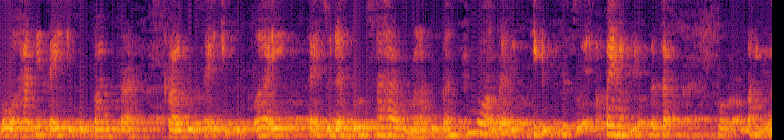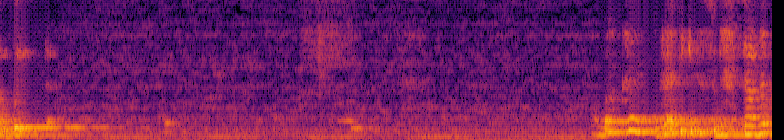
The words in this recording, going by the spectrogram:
bahwa hati saya cukup pantas, kalbu saya cukup baik, saya sudah berusaha melakukan semua garis hidup sesuai apa yang beliau tetapkan. Semoga Allah mengampuni kita. Maka berarti kita sudah sangat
